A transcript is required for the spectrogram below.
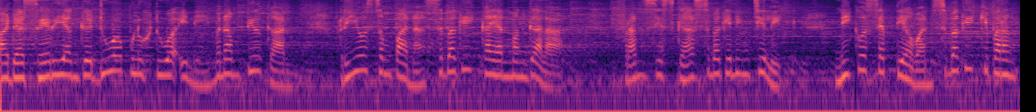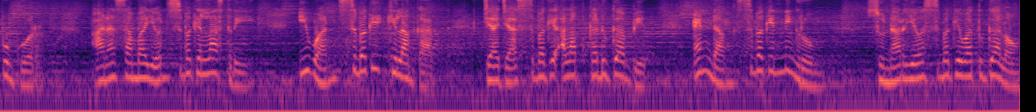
Pada seri yang ke-22 ini menampilkan Rio Sempana sebagai Kayan Manggala, Francisca sebagai Ning Cilik, Niko Septiawan sebagai Kiparang Pungkur, Ana Sambayon sebagai Lastri, Iwan sebagai Kilangkat, Jajas sebagai Alap Kadu Gambit, Endang sebagai Ningrum, Sunario sebagai Watu Galong,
